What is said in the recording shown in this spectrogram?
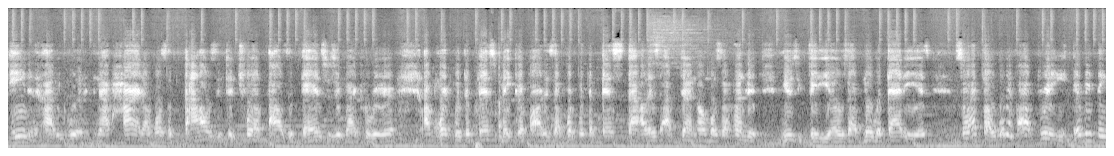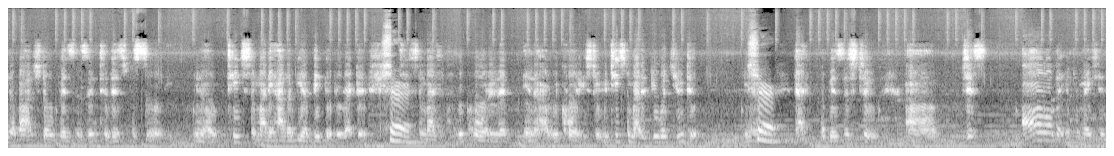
being in Hollywood, and I've hired almost a thousand to twelve thousand dancers in my career. I've worked with the best makeup artists. I've worked with the best stylists. I've done almost a hundred music videos. I know what that is. So I thought, what if I bring everything about show business into this facility? You know, teach somebody how to be a video director. Sure. Teach somebody to record in a, in a recording studio. Teach somebody to do what you do. You know, Sure. That's a business too. Um, just all the information,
